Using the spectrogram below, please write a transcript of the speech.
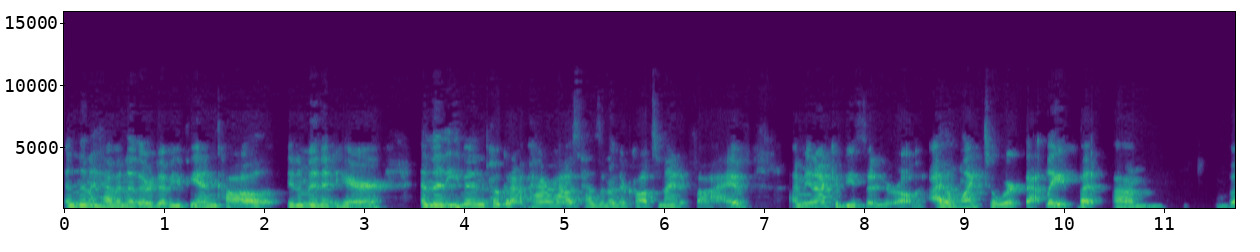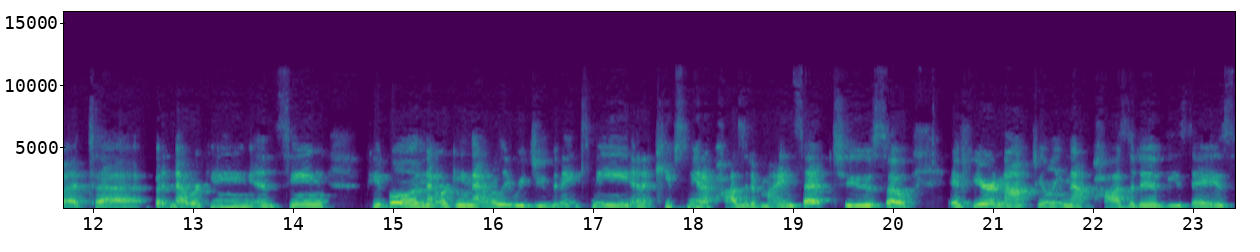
And then I have another WPN call in a minute here, and then even Polka Dot Powerhouse has another call tonight at five. I mean, I could be sitting here all night. I don't like to work that late, but um, but uh, but networking and seeing people and networking that really rejuvenates me and it keeps me in a positive mindset too. So if you're not feeling that positive these days,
